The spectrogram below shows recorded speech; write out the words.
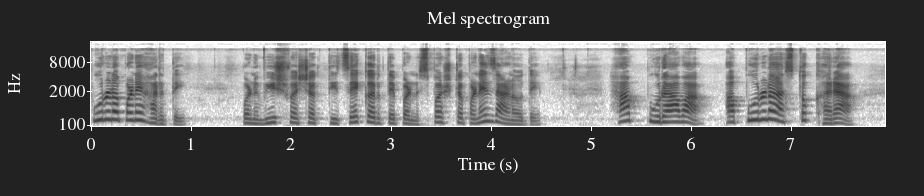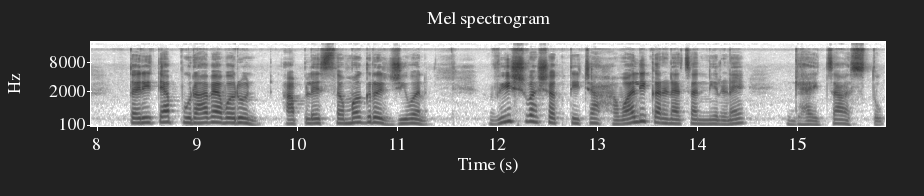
पूर्णपणे हरते पण विश्वशक्तीचे कर्तेपण स्पष्टपणे जाणवते. हा पुरावा अपूर्ण असतो खरा तरी त्या पुराव्यावरून आपले समग्र जीवन विश्वशक्तीच्या हवाली करण्याचा निर्णय घ्यायचा असतो.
